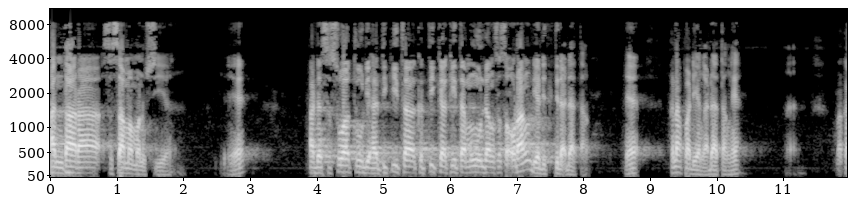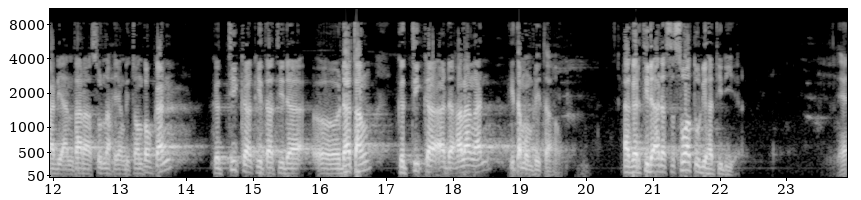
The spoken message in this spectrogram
antara sesama manusia. Ya. Ada sesuatu di hati kita ketika kita mengundang seseorang dia tidak datang. Ya. Kenapa dia nggak datang ya? Maka di antara sunnah yang dicontohkan ketika kita tidak e, datang, ketika ada halangan kita memberitahu agar tidak ada sesuatu di hati dia. Ya.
